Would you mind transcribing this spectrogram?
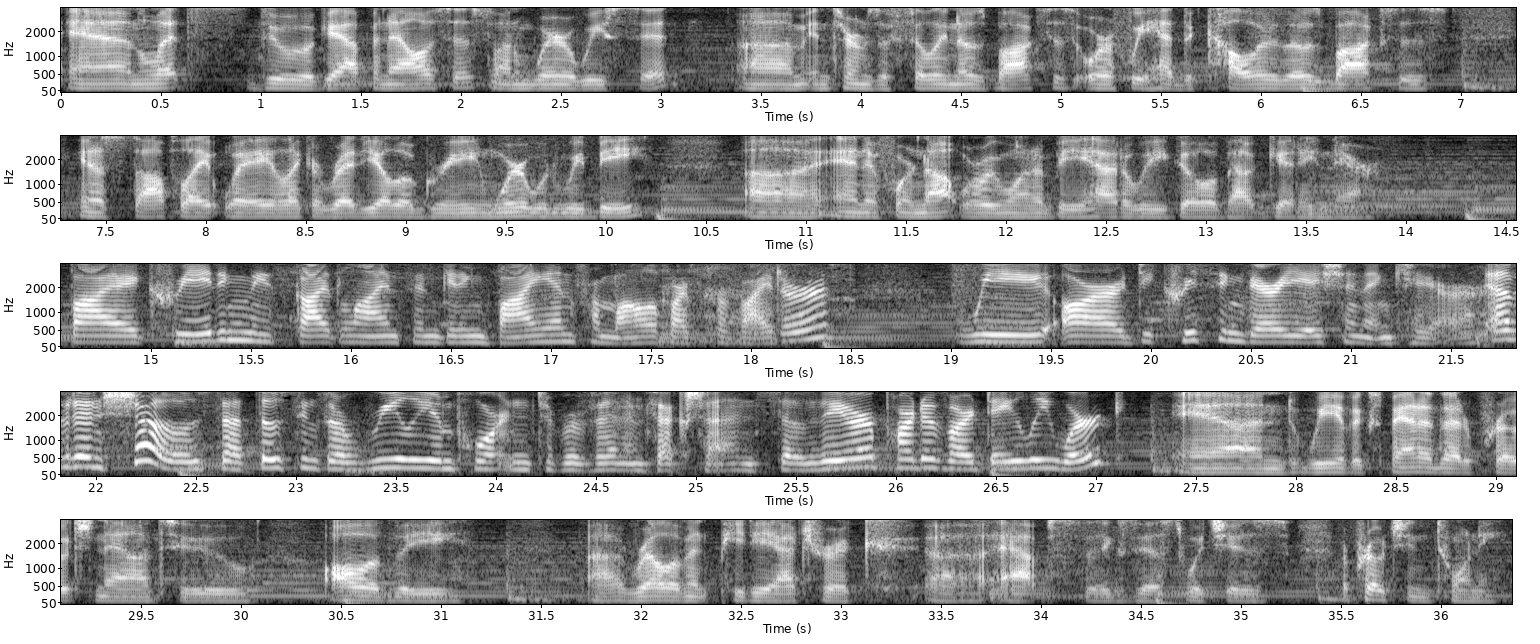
And let's do a gap analysis on where we sit um, in terms of filling those boxes, or if we had to color those boxes in a stoplight way, like a red, yellow, green, where would we be? Uh, and if we're not where we want to be, how do we go about getting there? By creating these guidelines and getting buy-in from all of our providers, we are decreasing variation in care. Evidence shows that those things are really important to prevent infection, so they are part of our daily work. And we have expanded that approach now to all of the uh, relevant pediatric uh, APSS that exist, which is approaching 20.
